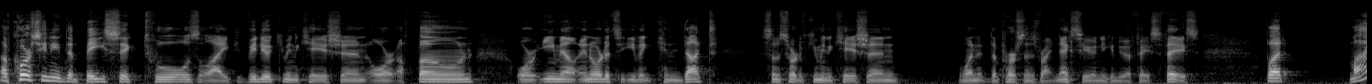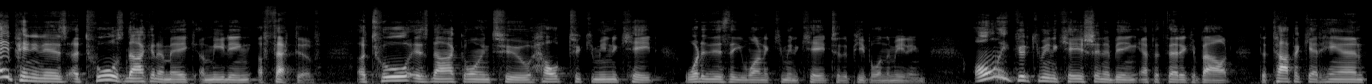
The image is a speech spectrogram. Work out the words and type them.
Of course, you need the basic tools like video communication or a phone or email in order to even conduct some sort of communication when the person is right next to you and you can do a face to face. But my opinion is a tool is not going to make a meeting effective. A tool is not going to help to communicate what it is that you want to communicate to the people in the meeting. Only good communication and being empathetic about the topic at hand,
